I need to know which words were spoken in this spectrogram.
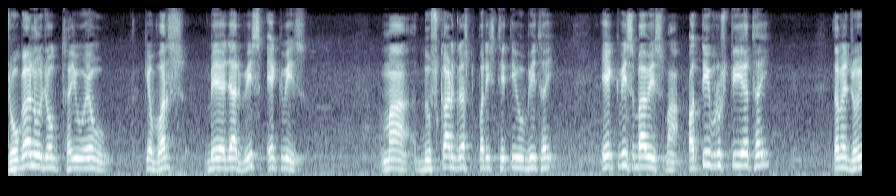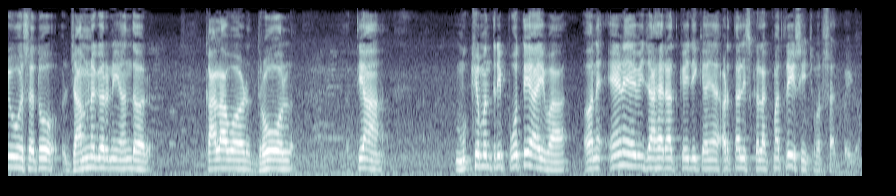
જોગાનું જોગ થયું એવું કે વર્ષ બે હજાર વીસ એકવીસમાં દુષ્કાળગ્રસ્ત પરિસ્થિતિ ઊભી થઈ, એકવીસ બાવીસમાં અતિવૃષ્ટિએ થઈ. તમે જોયું હશે તો જામનગરની અંદર કાલાવડ, ધ્રોલ ત્યાં મુખ્યમંત્રી પોતે આવ્યા અને એણે એવી જાહેરાત કરી કે અહીંયા અડતાલીસ કલાકમાં ત્રીસ ઇંચ વરસાદ પડ્યો.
